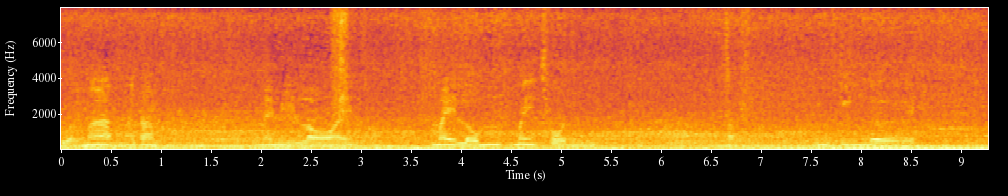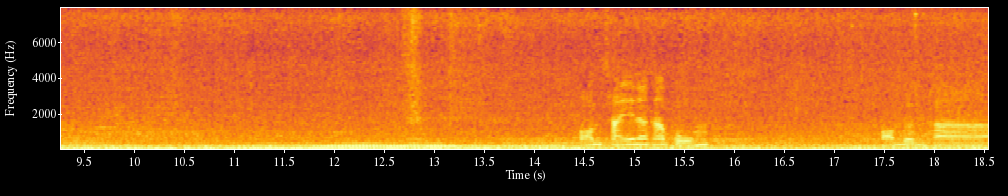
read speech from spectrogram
สวยมากนะครับ ไม่มีรอย ไม่ล้มไม่ชน เลย พร้อมใช้นะครับผม พร้อมเดินทาง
